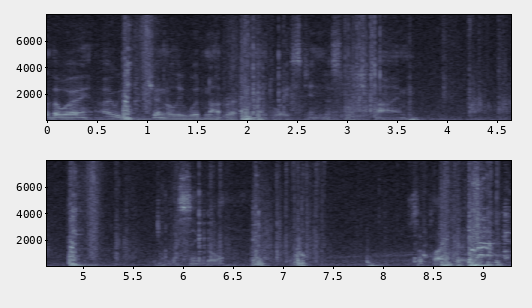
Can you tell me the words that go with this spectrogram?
By the way, I would generally would not recommend wasting this much time on a single supply crate.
